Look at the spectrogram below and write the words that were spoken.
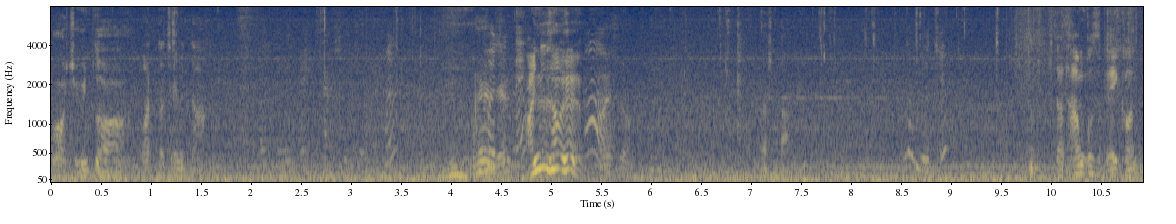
와 재밌다. 맞다 재밌다 맛있는데? 안 이상해. 맛있어 맛있다 이거 뭐지? 자 다음 코스 베이컨.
